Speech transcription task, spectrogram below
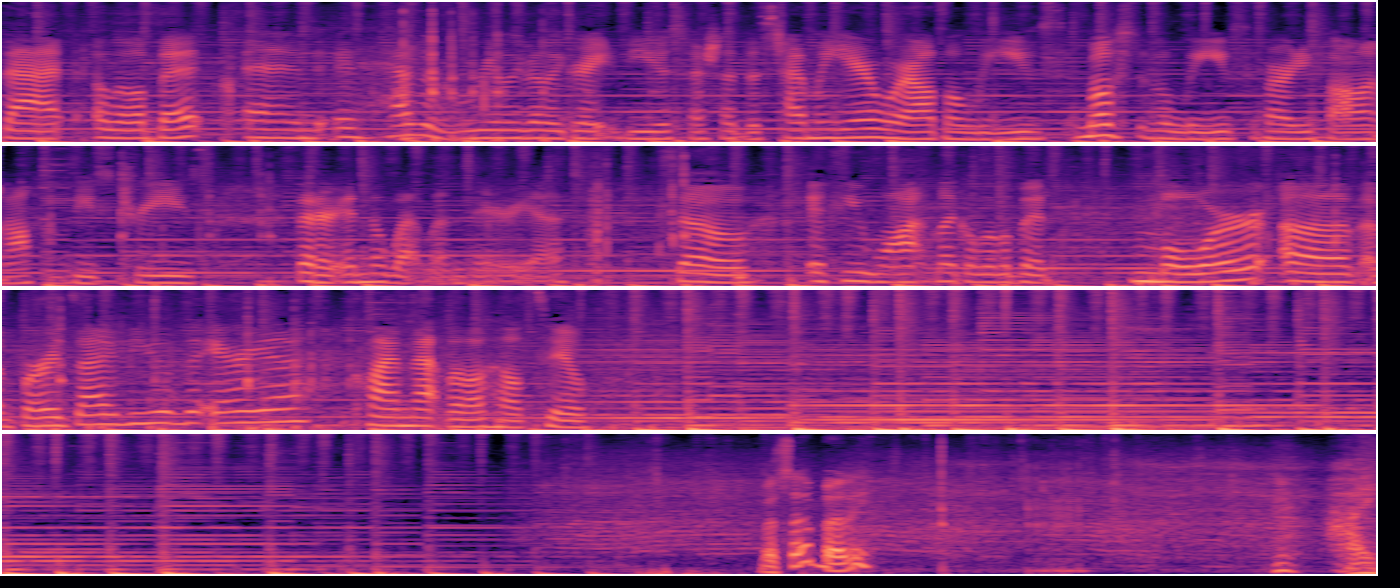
that a little bit and it has a really, really great view, especially at this time of year where all the leaves, most of the leaves have already fallen off of these trees that are in the wetlands area. So if you want like a little bit more of a bird's eye view of the area, climb that little hill too. What's up, buddy? Hi.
